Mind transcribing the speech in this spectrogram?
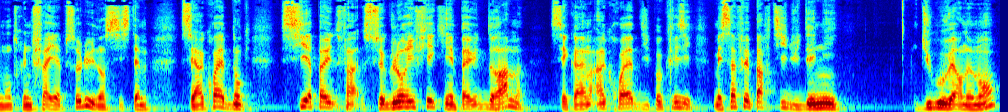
montre une faille absolue dans ce système. C'est incroyable. Donc, s'il y a pas eu, enfin, se glorifier qu'il n'y ait pas eu de drame, c'est quand même incroyable d'hypocrisie. Mais ça fait partie du déni du gouvernement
